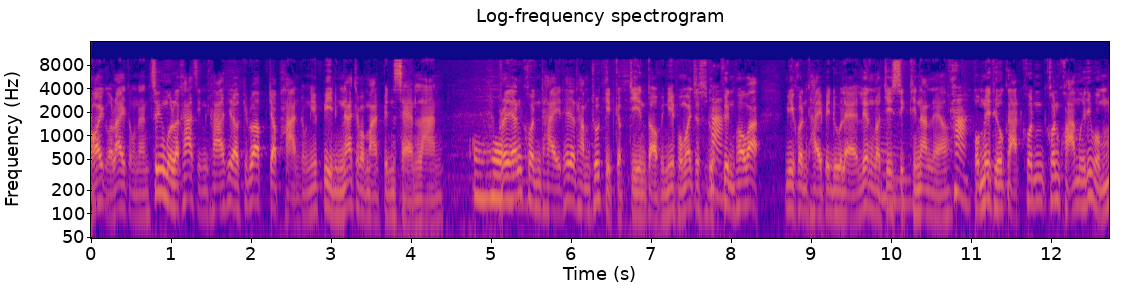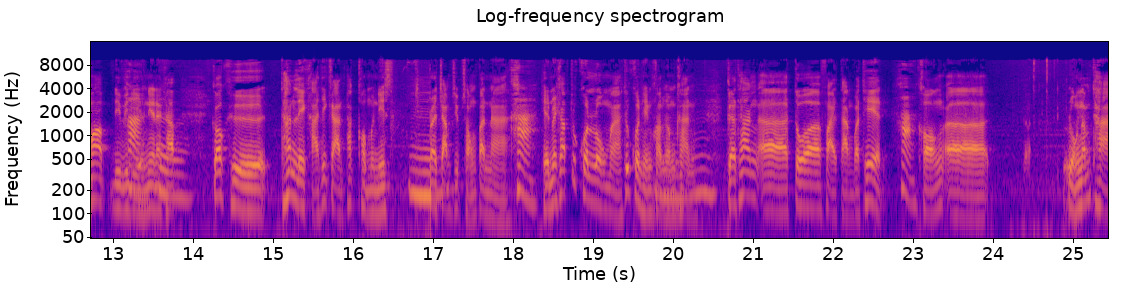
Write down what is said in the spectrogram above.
ร้อยกว่าไร่ตรงนั้น ซึ่งมูลค่าสินค้าที่เราคิดว่าจะผ่านตรงนี้ปีหนึ่งน่าจะประมาณเป็นแสนล้านโอ้โห เพราะฉะนั้นคนไทยถ้าจะทำธุรกิจกับจีนต่อไปนี้ ผมว่าจะสะดวกค่ะขึ้นเพราะว่ามีคนไทยไปดูแลเรื่องโลจิสติกที่นั่นแล้วค่ะผมได้ถือโอกาสคนคนขวามือที่ผมมอบดีวดีค่ะเนี่ยนะครับคือก็คือท่านเลขาธิการพรรคคอมมิวนิสต์ประจำ12 ปันนาค่ะเห็นไหมครับ ทุกคนลงมาทุกคนเห็นความสำคัญ กระทั่งเอ่อตัวฝ่ายต่างประเทศค่ะของเอ่อ หลวงน้ำทา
